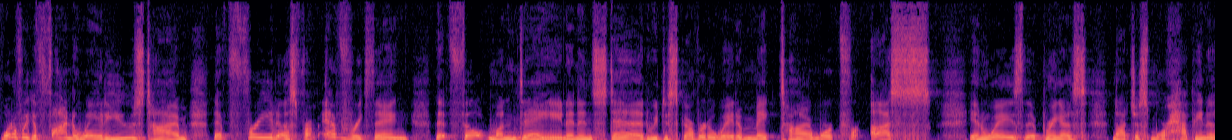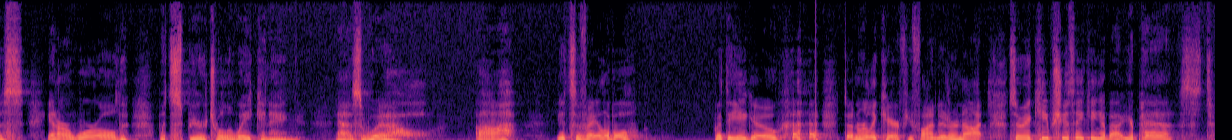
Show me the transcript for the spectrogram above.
What if we could find a way to use time that freed us from everything that felt mundane, and instead we discovered a way to make time work for us in ways that bring us not just more happiness in our world, but spiritual awakening as well? Ah, it's available. But the ego doesn't really care if you find it or not. So it keeps you thinking about your past,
